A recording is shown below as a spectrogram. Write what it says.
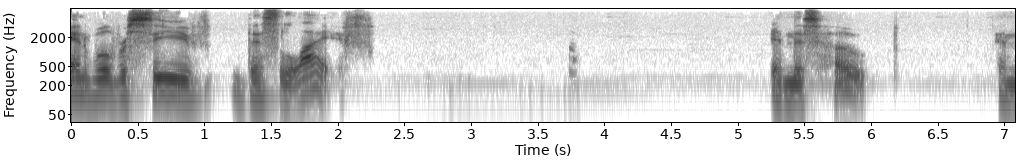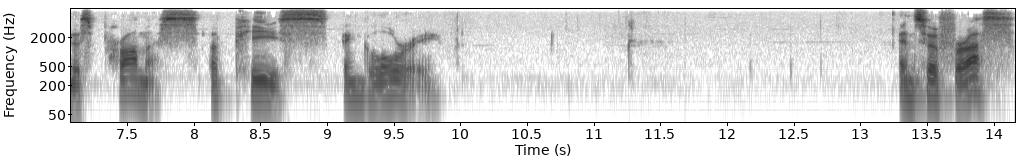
and will receive this life in this hope and this promise of peace and glory. And so for us,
